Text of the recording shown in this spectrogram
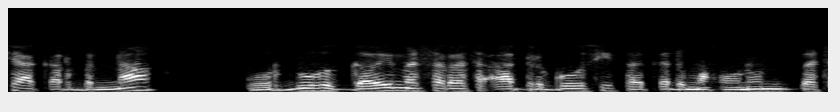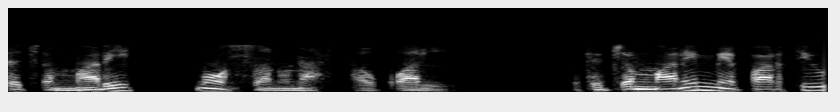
ሲያቀርብና ቦርዱ ህጋዊ መሰረት አድርጎ ሲፈቅድ መሆኑን በተጨማሪ መወሰኑን አስታውቋል። በተጨማሪም የፓርቲው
